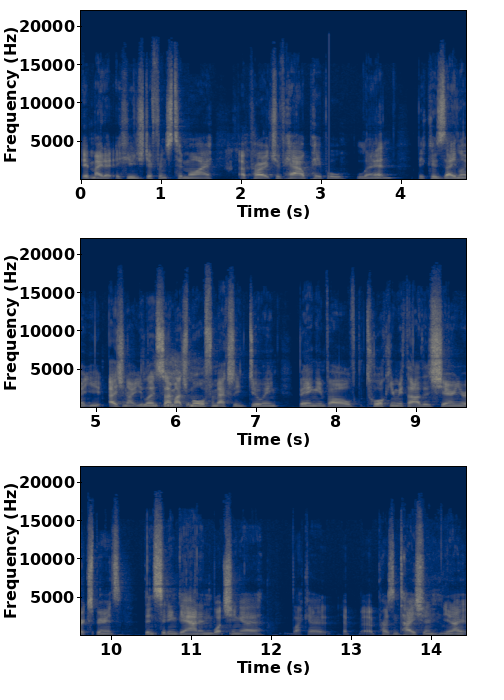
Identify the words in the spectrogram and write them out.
it made a, a, huge difference to my approach of how people learn because they learn you as you know you learn so much more from actually doing being involved talking with others sharing your experience than sitting down and watching a like a, a, a presentation you know?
